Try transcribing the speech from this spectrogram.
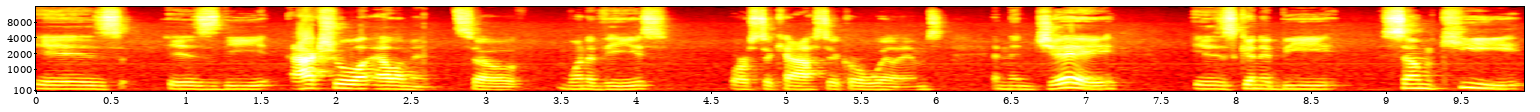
is is the actual element. So one of these, or stochastic or Williams, and then j is going to be some key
